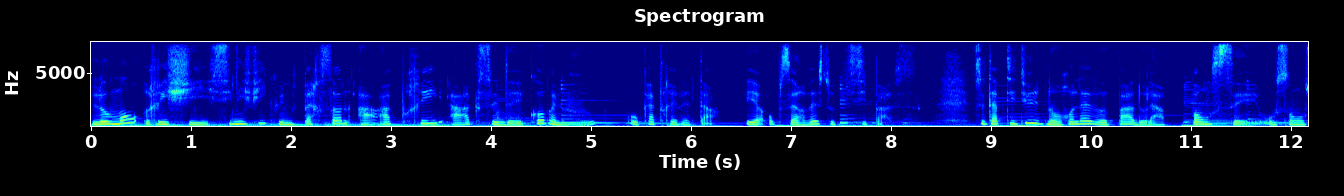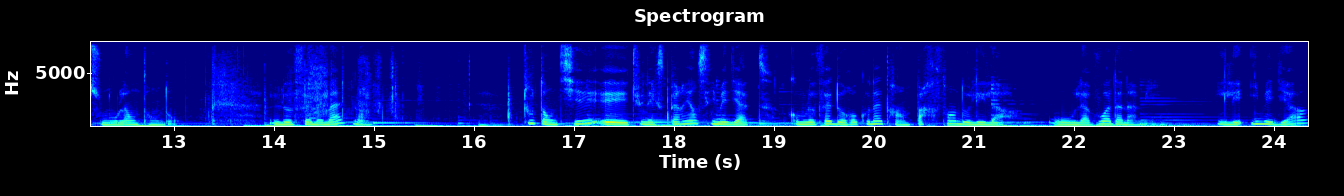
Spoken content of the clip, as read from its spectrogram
Le mot rishi signifie qu'une personne a appris à accéder comme elle veut au quatrième état et à observer ce qui s'y passe. Cette aptitude ne relève pas de la pensée au sens où nous l'entendons. Le phénomène tout entier est une expérience immédiate, comme le fait de reconnaître un parfum de lilas ou la voix d'un ami. Il est immédiat,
